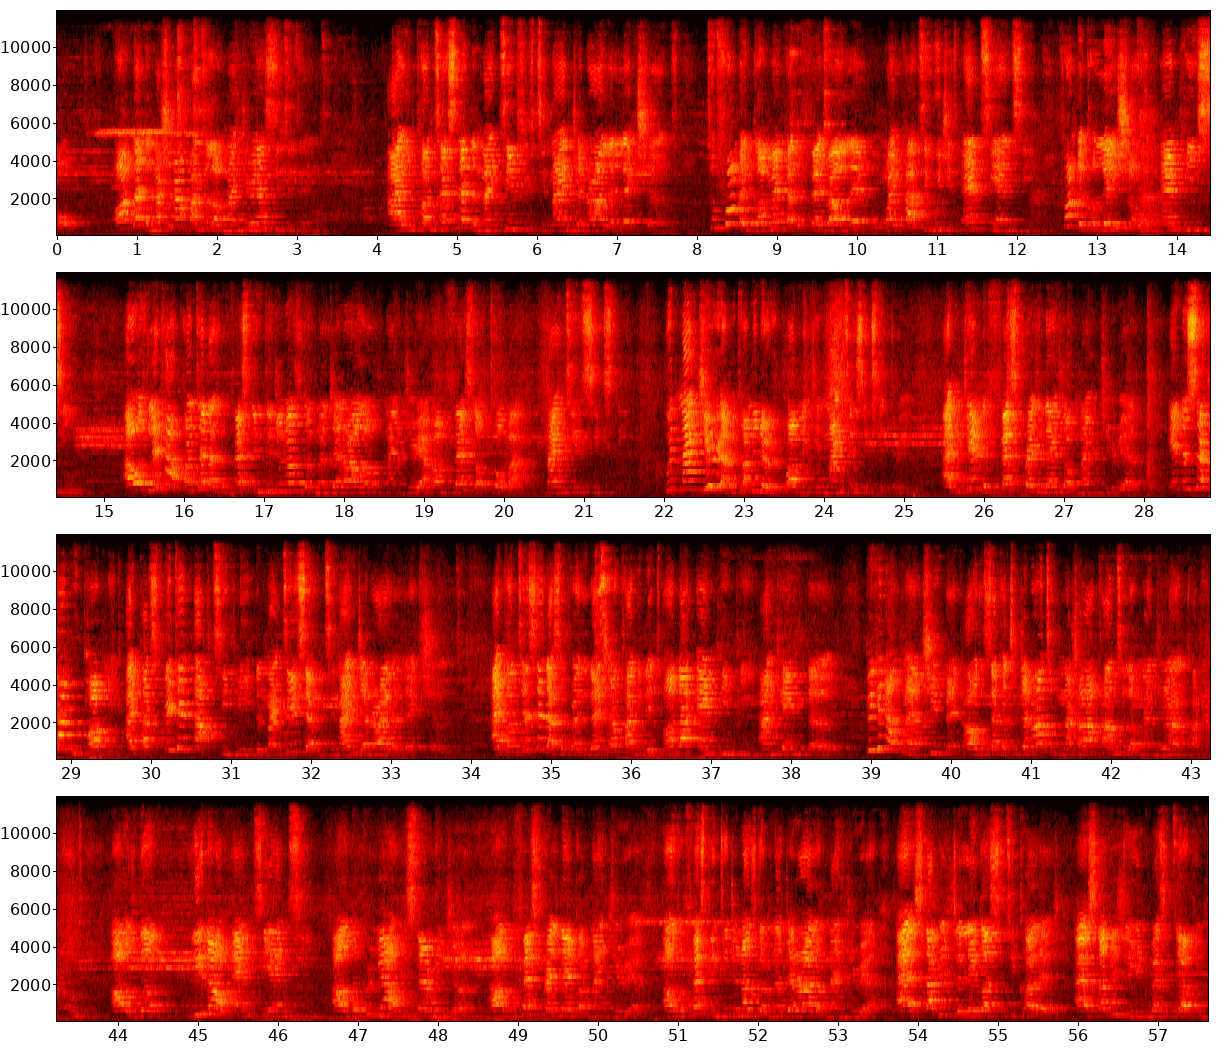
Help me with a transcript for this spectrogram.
or that the National Council of Nigerian Citizens. I contested I'm the Premier of Eastern Region. I'm the first President of Nigeria. I'm the first Indigenous Governor General of Nigeria. I established the Lagos City College. I established the University of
